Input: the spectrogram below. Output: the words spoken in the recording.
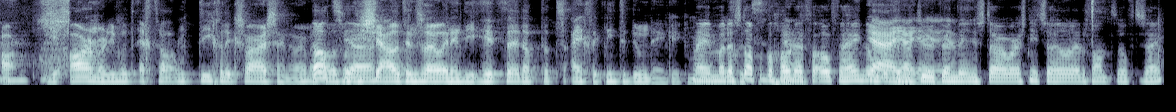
Ar- die armor, die moet echt wel ontiegelijk zwaar zijn hoor. Met Dat, alles wat ja. hij shout en zo. En in die hitte, dat, dat is eigenlijk niet te doen, denk ik. nee, maar daar stappen we gewoon ja. even overheen. Omdat Ja, de natuurkunde ja, in Star Wars niet zo heel relevant hoeft te zijn.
